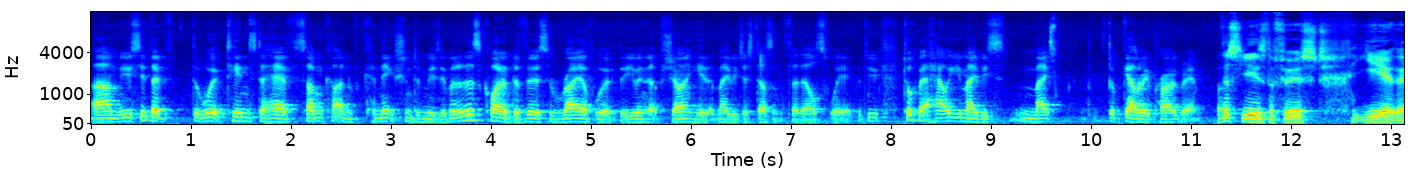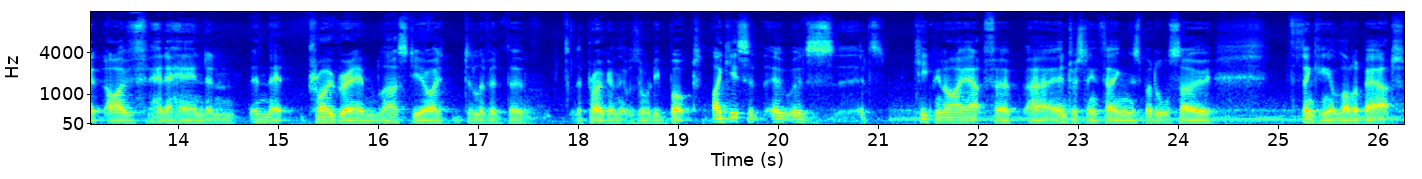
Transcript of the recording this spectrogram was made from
Um, you said that the work tends to have some kind of connection to music, but it is quite a diverse array of work that you ended up showing here that maybe just doesn't fit elsewhere. Could you talk about how you maybe make the gallery program? This year's the first year that I've had a hand in, in that program. Last year I delivered the the program that was already booked. I guess it, it was it's keeping an eye out for uh, interesting things, but also thinking a lot about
